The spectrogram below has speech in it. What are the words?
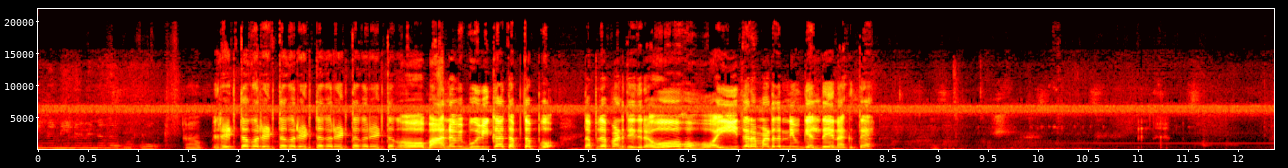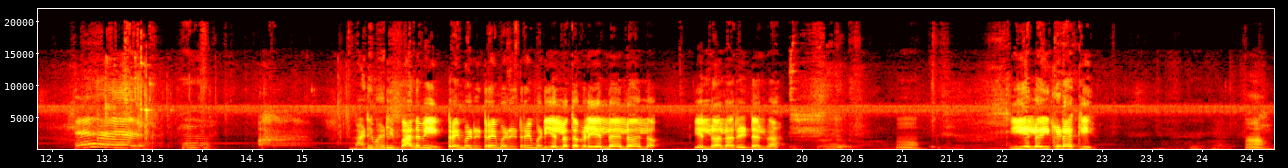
ಇನ್ನು ನೀನು ವಿನ್ನದಾಗಬೇಕು ರೆಡ್ ತಗೋ ರೆಡ್ ತಗೋ ರೆಡ್ ತಗೋ ರೆಡ್ ತಗೋ ರೆಡ್ ತಗೋ. ಮಾನವಿ, ಭೂವಿಕಾ, ತಪ್ಪು ತಪ್ಪು. ತಪ್ಪು ತಪ್ಪು ಮಾಡ್ತಿದ್ದೀರಾ? ಓಹೋ ಈ ಥರ ಮಾಡಿದ್ರೆ ನೀವು ಗೆಲ್ದೆ ಏನಾಗುತ್ತೆ? ಮಾಡಿ ಮಾಡಿ ಬಾನವಿ ಟ್ರೈ ಮಾಡಿ ಟ್ರೈ ಮಾಡಿ ಟ್ರೈ ಮಾಡಿ. ಎಲ್ಲೋ ತಗೊಳ್ಳಿ ಎಲ್ಲೋ ಎಲ್ಲೋ ಎಲ್ಲೋ. ಎಲ್ಲೋ ಅಲ್ಲ ರೆಡ್ ಅಲ್ವಾ? ಹ್ಞೂ. ಈ ಎಲ್ಲೋ ಈ ಕಡೆ ಹಾಕಿ. ಹಾಂ.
